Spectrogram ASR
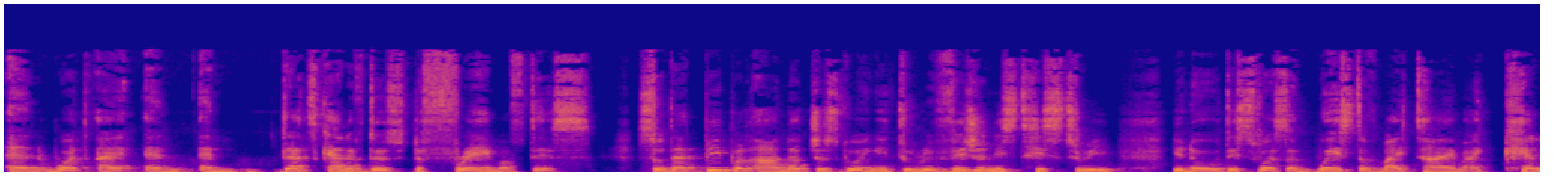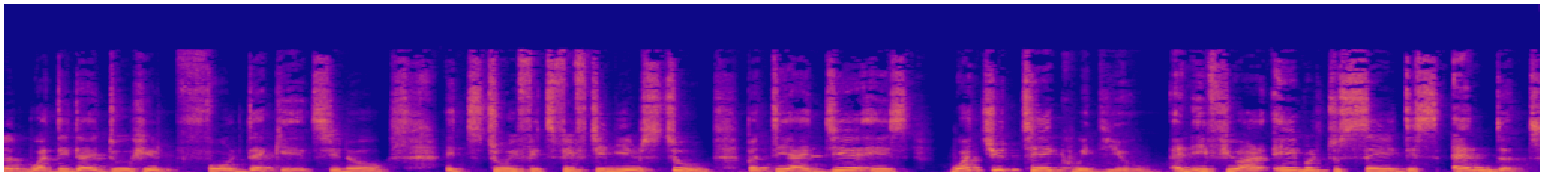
And what I, and, and that's kind of the, the frame of this so that people are not just going into revisionist history. You know, this was a waste of my time. I cannot, what did I do here? Four decades, you know? It's true if it's 15 years too. But the idea is what you take with you. And if you are able to say this ended,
